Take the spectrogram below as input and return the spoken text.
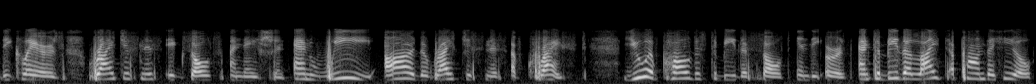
declares, Righteousness exalts a nation, and we are the righteousness of Christ. You have called us to be the salt in the earth and to be the light upon the hill.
